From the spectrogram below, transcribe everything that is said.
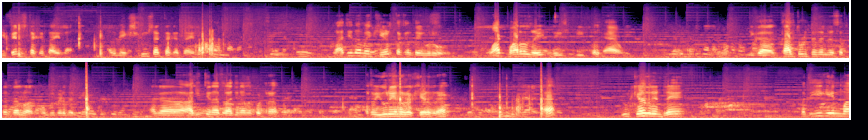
ಡಿಫೆನ್ಸ್ ತಗೋತಾ ಇಲ್ಲ. ಅದನ್ನ ಎಕ್ಸ್ಕ್ಯೂಸ್ ಆಗಿ ತಗೋತಾ ಇಲ್ಲ. ರಾಜೀನಾಮೆ ಕೇಳ್ತಕ್ಕಂಥ ಇವರು what moral right these people have ಈಗ ಕಾಲ್ ತುಳಿತದಲ್ಲಿ ಸತ್ತದ್ದಲ್ವಾ ಕುಂಭಮೇಳದಲ್ಲಿ ಆಗ ಆದಿತ್ಯನಾಥ್ ರಾಜೀನಾಮೆ ಕೊಟ್ರ? ಅಥವಾ ಇವ್ರು ಏನಾದ್ರು ಕೇಳಿದ್ರ? ಇವ್ರು ಕೇಳಿದ್ರೇನ್ರಿ? ಮತ್ತೆ ಈಗ ಏನ್ ಮಾ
